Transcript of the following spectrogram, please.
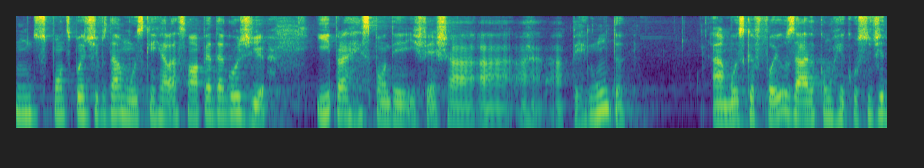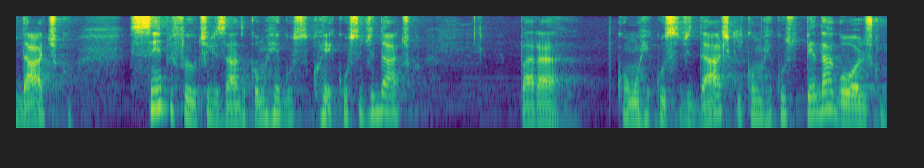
um dos pontos positivos da música em relação à pedagogia. E para responder e fechar a, a, a pergunta, a música foi usada como recurso didático, sempre foi utilizado como recurso, recurso didático para como recurso didático e como recurso pedagógico.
